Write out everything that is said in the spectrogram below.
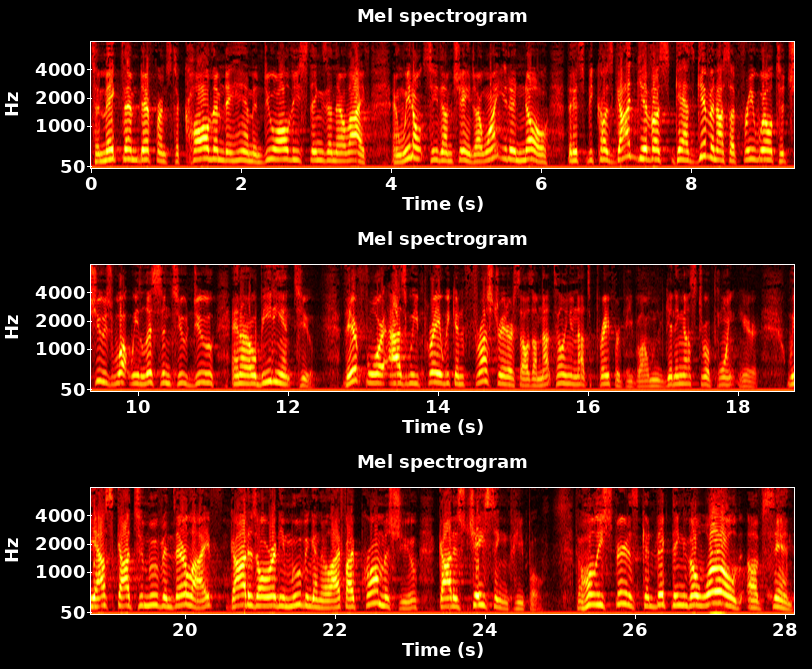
to make them difference, to call them to Him and do all these things in their life. And we don't see them change. I want you to know that it's because God give us, has given us a free will to choose what we listen to, do, and are obedient to. Therefore, as we pray, we can frustrate ourselves. I'm not telling you not to pray for people. I'm getting us to a point here. We ask God to move in their life. God is already moving in their life. I promise you, God is chasing people. The Holy Spirit is convicting the world of sin.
